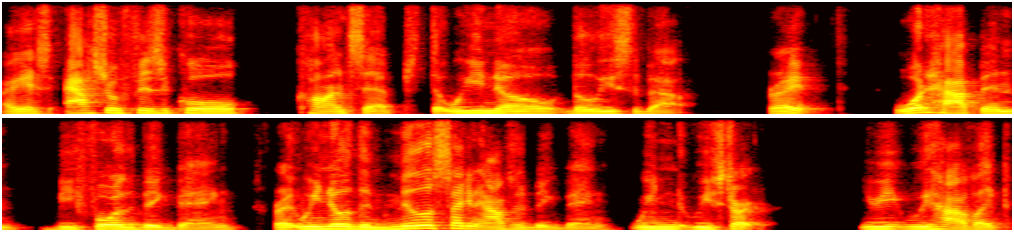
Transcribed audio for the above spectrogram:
I guess astrophysical concepts that we know the least about, right? What happened before the Big Bang, right? We know the millisecond after the Big Bang. We we start we we have like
